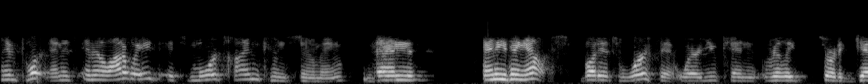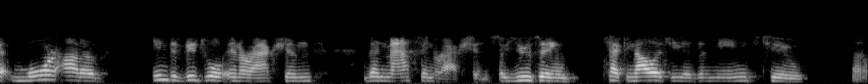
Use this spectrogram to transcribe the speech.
important. And, it's, and in a lot of ways, it's more time consuming than anything else but it's worth it where you can really sort of get more out of individual interactions than mass interactions. So using technology as a means to uh,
